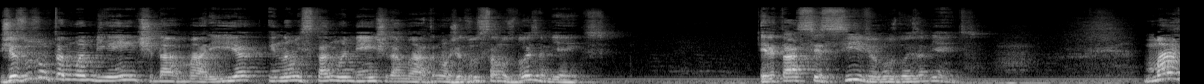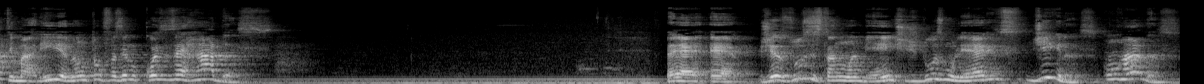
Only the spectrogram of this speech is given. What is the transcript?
Jesus não está no ambiente da Maria e não está no ambiente da Marta. Não, Jesus está nos dois ambientes. Ele está acessível nos dois ambientes. Marta e Maria não estão fazendo coisas erradas. É, é, Jesus está num ambiente de duas mulheres dignas, honradas.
